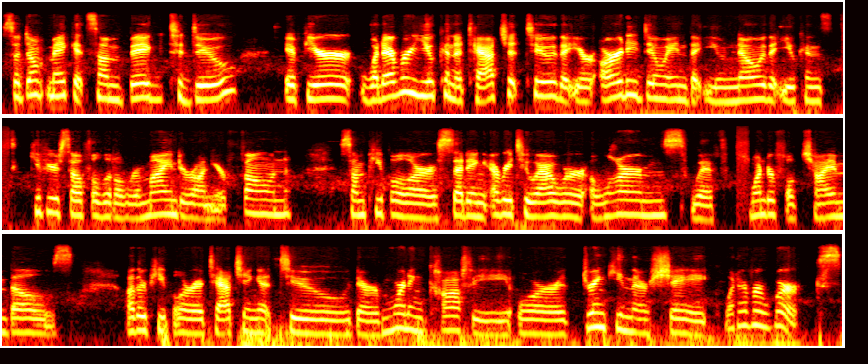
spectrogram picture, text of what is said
So don't make it some big to do. If you're whatever you can attach it to that you're already doing, that you know that you can give yourself a little reminder on your phone some people are setting every two hour alarms with wonderful chime bells. Other people are attaching it to their morning coffee or drinking their shake, whatever works.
